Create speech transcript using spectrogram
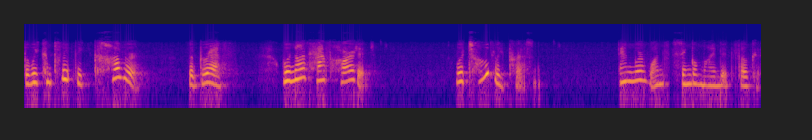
but we completely cover the breath. We're not half-hearted. We're totally present. And we're one single-minded focus.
